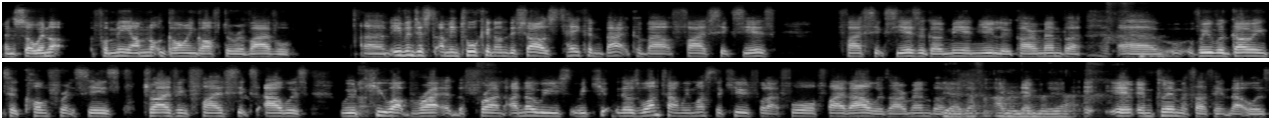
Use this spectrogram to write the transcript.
And so we're not for me i'm not going after revival. Um, even just i mean talking on the show i was taken back about five six years five six years ago me and you luke i remember uh, we were going to conferences driving five six hours. We would queue up right at the front. I know we we there was one time we must have queued for like four or five hours i remember. Yeah definitely i remember in, yeah in, in, plymouth i think that was.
